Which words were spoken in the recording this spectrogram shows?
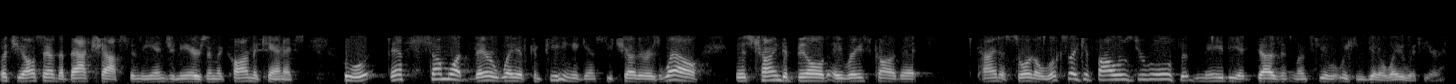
but you also have the back shops and the engineers and the car mechanics who that's somewhat their way of competing against each other as well is trying to build a race car that kind of sort of looks like it follows the rules, but maybe it doesn't. Let's see what we can get away with here.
